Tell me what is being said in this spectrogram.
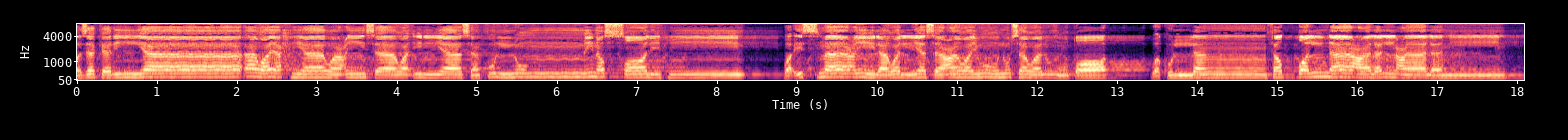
وزكريا ويحيى وعيسى وإلياس كل من الصالحين وإسماعيل واليسع ويونس ولوطا وكلا فضلنا على العالمين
